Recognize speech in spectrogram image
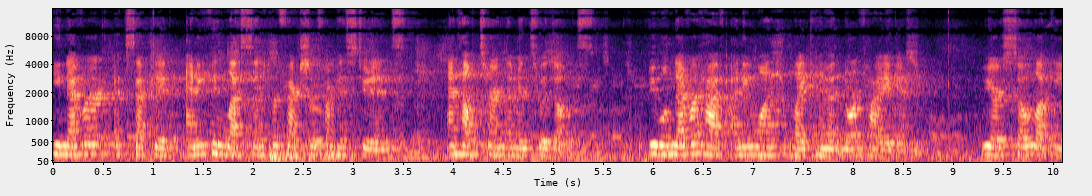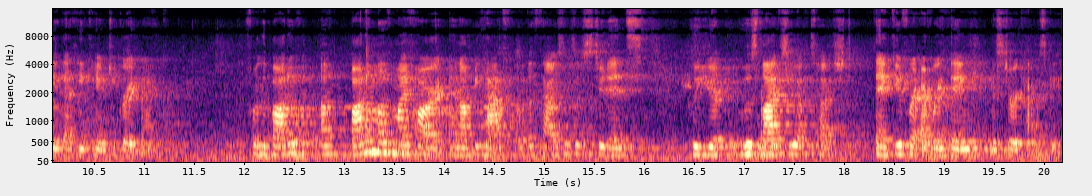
He never accepted anything less than perfection from his students and helped turn them into adults. We will never have anyone like him at North High again. We are so lucky that he came to Great Neck. From the bottom of, bottom of my heart and on behalf of the thousands of students who whose lives you have touched, thank you for everything, Mr. Rutkowski.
